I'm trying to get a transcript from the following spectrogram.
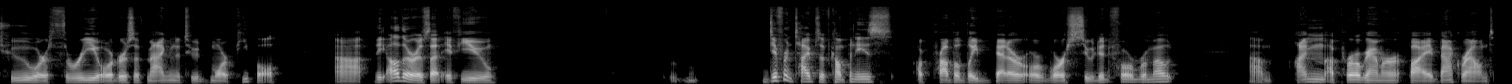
two or three orders of magnitude more people. Uh, the other is that if you different types of companies are probably better or worse suited for remote. Um, I'm a programmer by background,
